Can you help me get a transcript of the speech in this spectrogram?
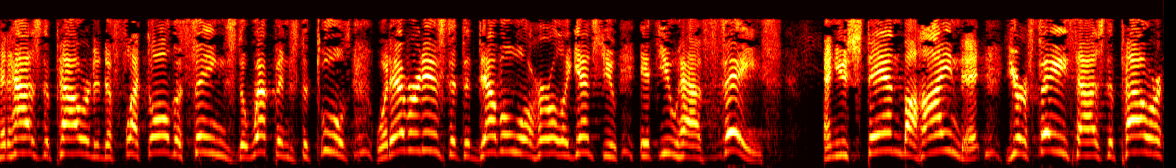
It has the power to deflect all the things, the weapons, the tools, whatever it is that the devil will hurl against you if you have faith and you stand behind it, your faith has the power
